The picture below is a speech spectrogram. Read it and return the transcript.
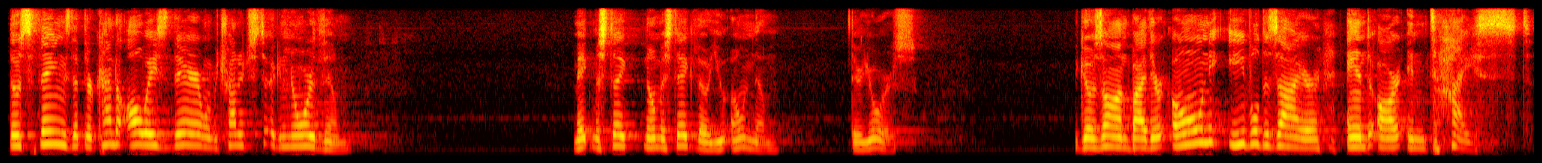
Those things that they're kind of always there when we try to just ignore them. Make mistake, no mistake though, you own them. They're yours. It goes on, by their own evil desire and are enticed.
